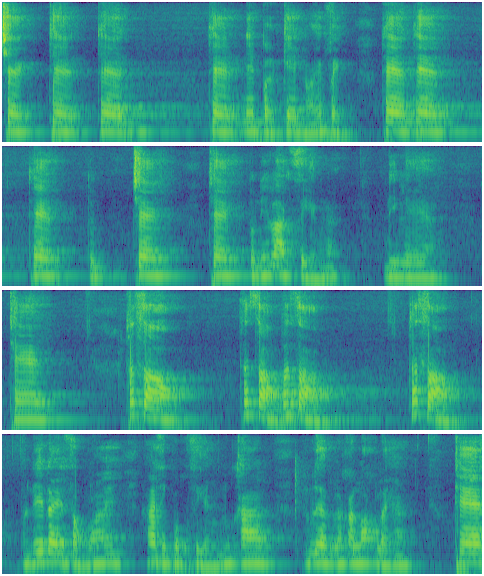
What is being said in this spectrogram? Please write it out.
เทสเช็คเทสเทสเทสนี่เปิดเกณฑ์ของเอฟเฟกต์เทสเทสเทสตัวเช็คเช็คตัวนี้ลากเสียงนะ ดีเลยเทสทดสอบ ทดสอบ ทดสอบ ทดสอบ ตอนนี้ได้256เสียงลูกค้าเลือกแล้วก็ล็อกเลยฮะเทส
